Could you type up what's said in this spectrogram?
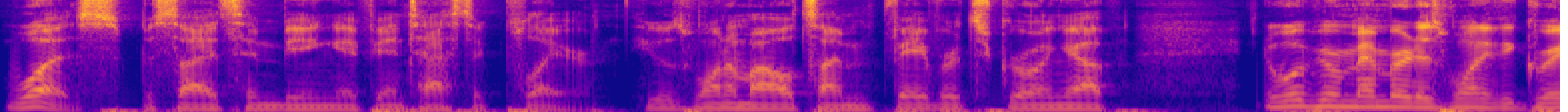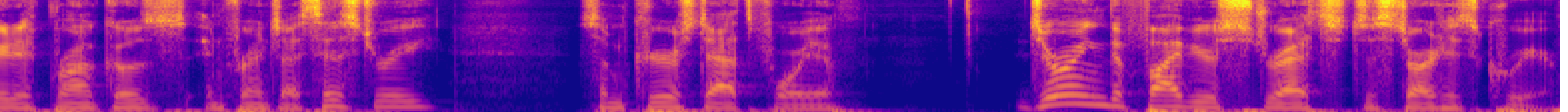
was. Besides him being a fantastic player, he was one of my all-time favorites growing up. It will be remembered as one of the greatest Broncos in franchise history. Some career stats for you. During the five-year stretch to start his career,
